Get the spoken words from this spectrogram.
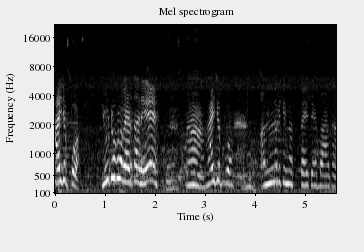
హాయ్ చెప్పు. యూట్యూబ్లో పెడతానే. ఆ, హాయ్ చెప్పు. అందరికి నొత్తైతే బాగా.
